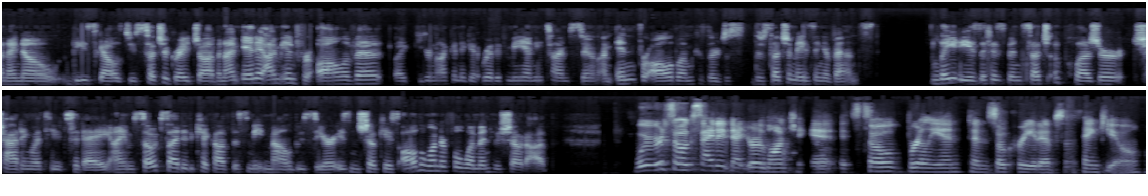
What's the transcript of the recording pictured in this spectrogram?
and I know these gals do such a great job and I'm in it. I'm in for all of it. Like you're not going to get rid of me anytime soon. I'm in for all of them because they're just they're such amazing events. Ladies, it has been such a pleasure chatting with you today. I am so excited to kick off this Meet in Malibu series and showcase all the wonderful women who showed up. We're so excited that you're launching it. It's so brilliant and so creative. So thank you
